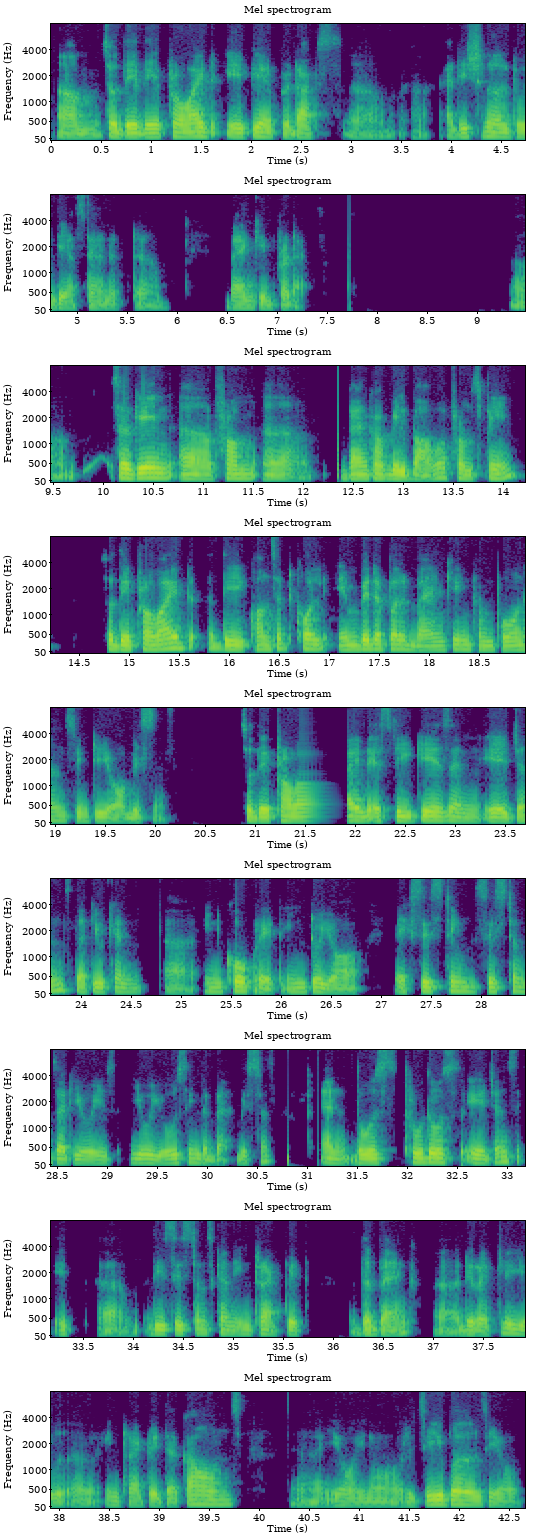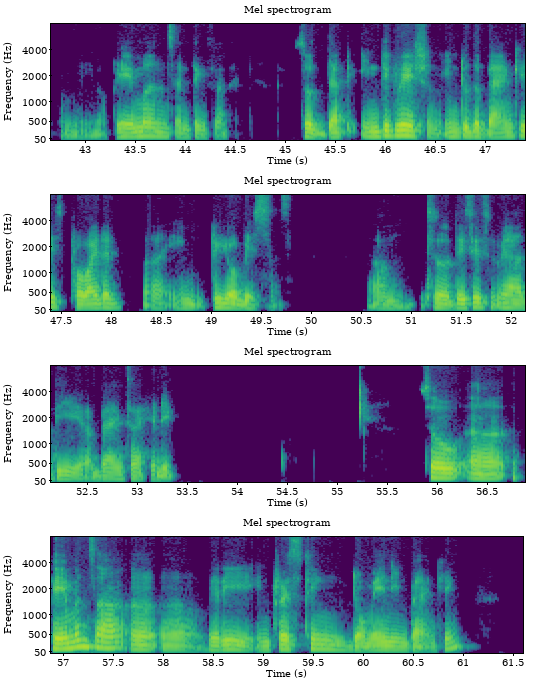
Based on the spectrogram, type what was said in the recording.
Um, so they, they provide API products uh, uh, additional to their standard um, banking products. So again, uh, from uh, Bank of Bilbao from Spain, so they provide the concept called embeddable banking components into your business. So they provide SDKs and agents that you can uh, incorporate into your existing systems that you is you use in the business and those through those agents it um, these systems can interact with the bank uh, directly you uh, interact with the accounts uh, your you know receivables your um, you know payments and things like that so that integration into the bank is provided uh, into your business um, so this is where the uh, banks are heading so uh, payments are a, a, very interesting domain in banking.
